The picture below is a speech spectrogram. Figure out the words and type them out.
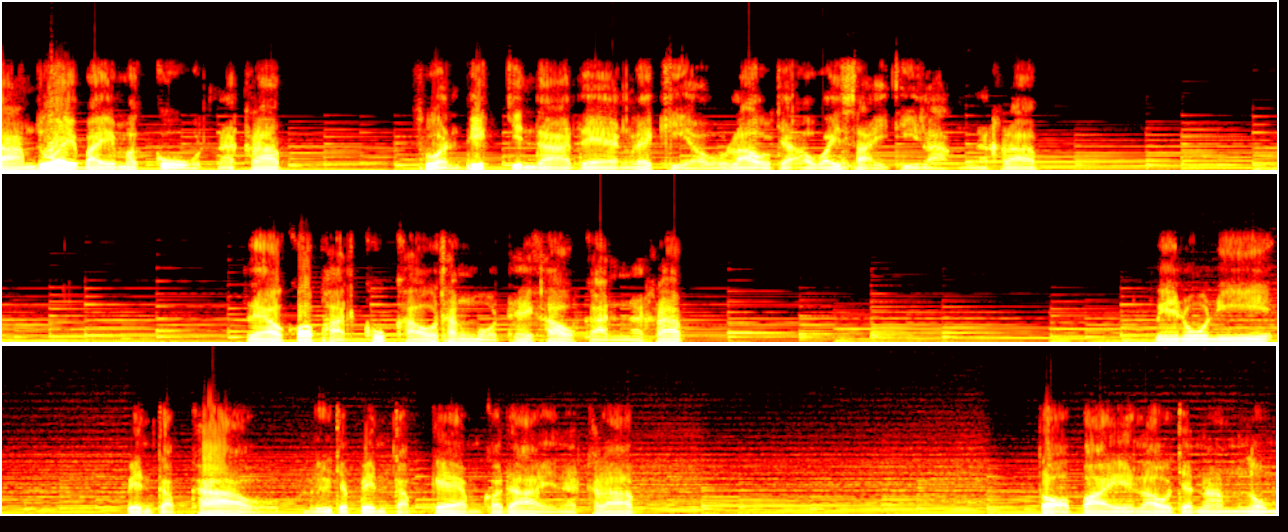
ตามด้วยใบมะกรูดนะครับ ส่วนพริกจินดาแดงและเขียวเราจะเอาไว้ใส่ทีหลังนะครับ แล้วก็ผัดคลุกเคล้าทั้งหมดให้เข้ากันนะครับ เมนูนี้เป็นกับข้าว หรือจะเป็นกับแก้มก็ได้นะครับ ต่อไปเราจะนำนม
